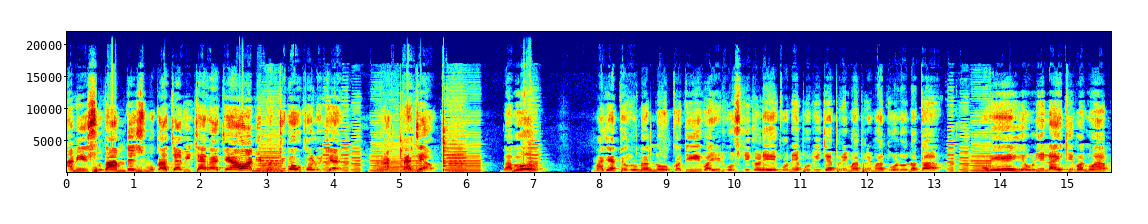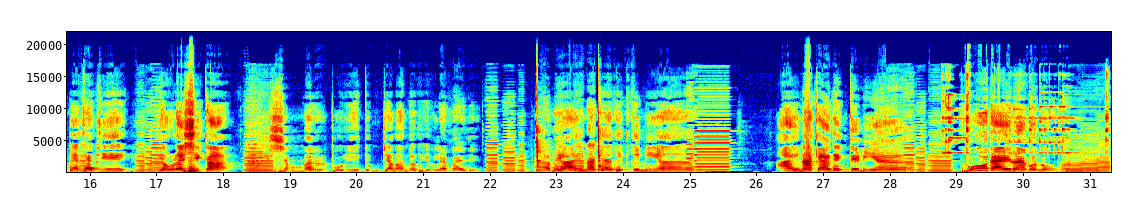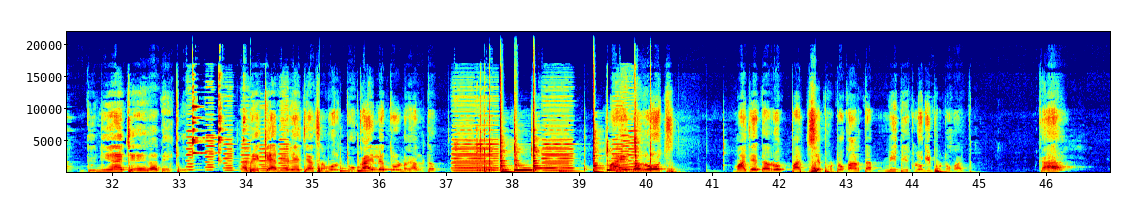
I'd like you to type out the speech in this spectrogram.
आम्ही सुदाम देशमुखाच्या विचाराचे आहो आम्ही बच्चूभाऊ कडूच्या रक्ताचे आहो. बाबू माझ्या तरुणांनो कधी वाईट गोष्टीकडे कोण्या पूर्वीच्या प्रेमा प्रेमात वळू नका. अरे एवढी लायकी बनवा अभ्यासाची एवढं शिका की शंभर पोरी तुमच्या मागं फिरल्या पाहिजे. अबे ना काय देखते मिया? आईना क्या देखते मिया? खुद आईना बोलो दुनिया चेहरा देखे। अबे कॅमेऱ्याच्या समोर तू कायले तोंड घालत? माय दररोज माझे दररोज पाचशे फोटो काढतात. मी दिसलो की फोटो काढतात का?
